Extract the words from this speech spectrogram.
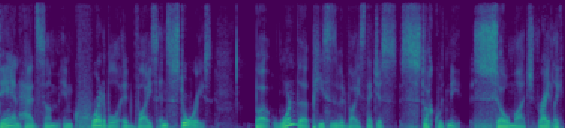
Dan had some incredible advice and stories but one of the pieces of advice that just stuck with me so much, right? Like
